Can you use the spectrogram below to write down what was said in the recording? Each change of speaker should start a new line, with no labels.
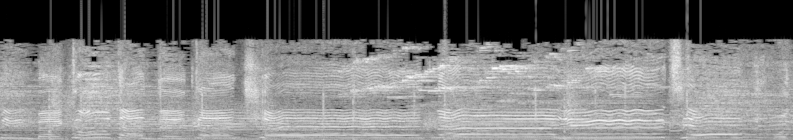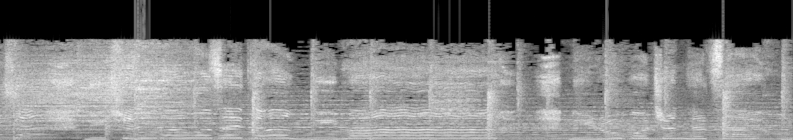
明白孤单的感觉那一天我在你知道我在等你吗？你如果真的在乎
